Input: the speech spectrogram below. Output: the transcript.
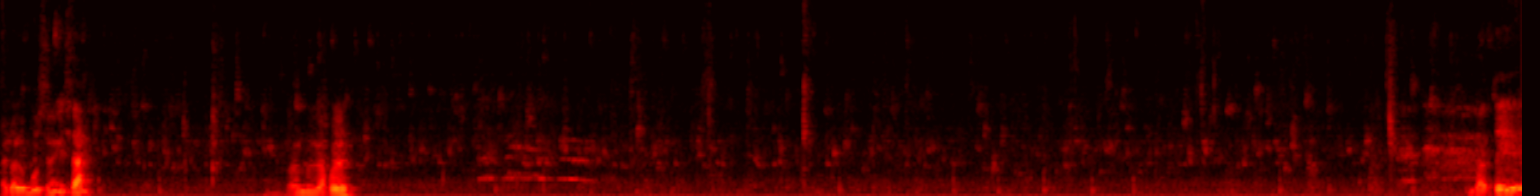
Tagal-ubos ng isa. Marami ako eh. Dati,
